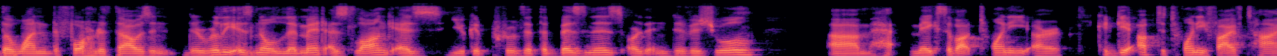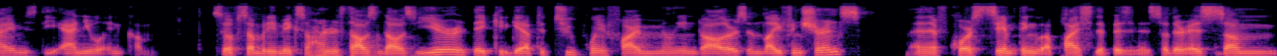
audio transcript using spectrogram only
the one the 400,000. There really is no limit as long as you could prove that the business or the individual um, makes about 20 or could get up to 25 times the annual income. So if somebody makes $100,000 a year, they could get up to $2.5 million in life insurance. And of course, same thing applies to the business. So there is some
